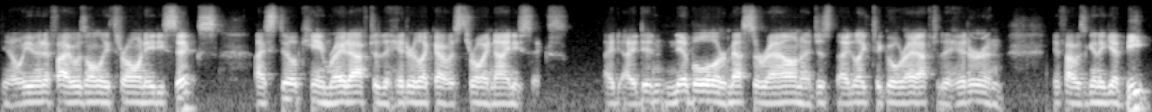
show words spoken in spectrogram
You know, even if I was only throwing 86, I still came right after the hitter like I was throwing 96. I, I didn't nibble or mess around. I just I like to go right after the hitter, and if I was going to get beat,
